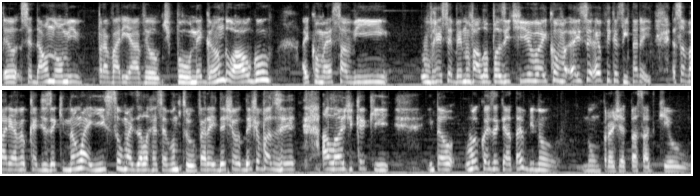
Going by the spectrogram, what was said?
eu, você dá um nome para variável, tipo, negando algo, aí começa a vir recebendo um valor positivo, aí, aí eu fico assim, peraí, essa variável quer dizer que não é isso, mas ela recebe um true, peraí, deixa eu, deixa eu fazer a lógica aqui. Então, uma coisa que eu até vi no, num projeto passado que eu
